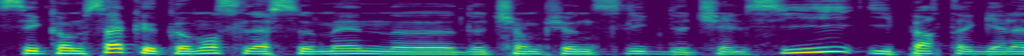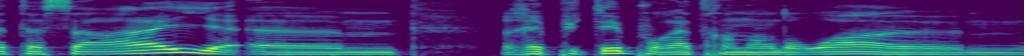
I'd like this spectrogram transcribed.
c'est comme ça que commence la semaine euh, de Champions League de Chelsea. Ils partent à Galatasaray, euh, réputé pour être un endroit euh,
